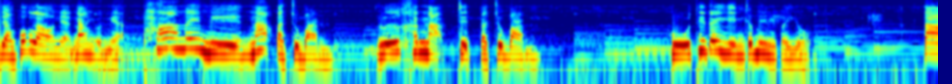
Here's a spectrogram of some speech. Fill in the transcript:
อย่างพวกเราเนี่ยนั่งอยู่เนี่ยถ้าไม่มีณปัจจุบัน หรือขณะจิตปัจจุบัน หูที่ได้ยินก็ไม่มีประโยชน์ ตา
